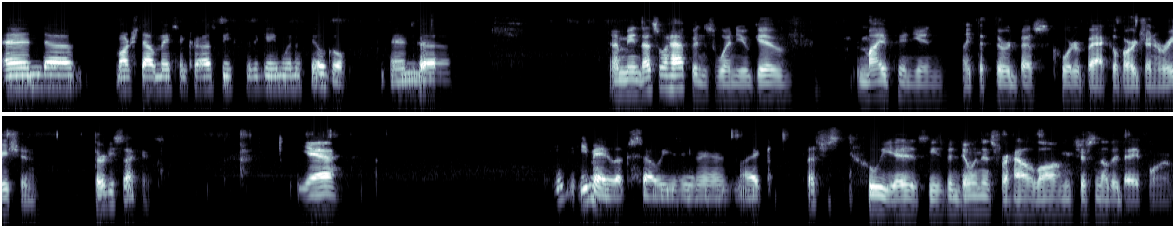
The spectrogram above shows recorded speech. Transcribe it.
and uh, marched out Mason Crosby for the game winning field goal. And uh, I mean, that's what happens when you give, in my opinion, like the third best quarterback of our generation, thirty seconds. yeah, he, made it look so easy, man. Like, That's just who he is. He's been doing this for how long? It's just another day for him.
